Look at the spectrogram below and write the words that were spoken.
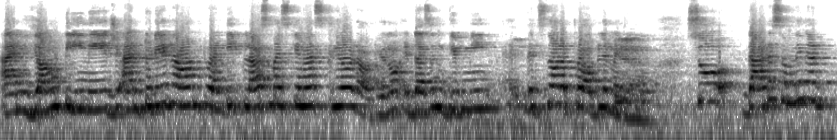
and young teenage and today now I'm 20 plus my skin has cleared out, you know, it doesn't give me, it's not a problem anymore. So that is something that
